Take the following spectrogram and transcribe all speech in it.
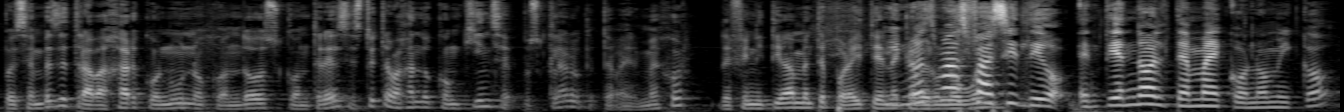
pues en vez de trabajar con uno, con dos, con tres, estoy trabajando con 15, pues claro que te va a ir mejor. Definitivamente por ahí tiene Y que no haber es uno más bueno. fácil, digo, entiendo el tema económico,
